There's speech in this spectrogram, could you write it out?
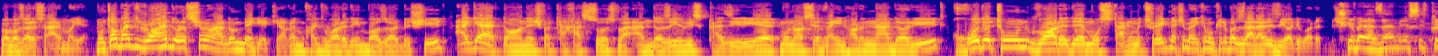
و بازار سرمایه. منتها باید راه درستش مردم بگه که اگه می‌خواید وارد این بازار بشید. اگر دانش و تخصص و اندازه ریسک پذیری مناسب و اینها رو ندارید خودتون وارد مستقیم ترید نشید. برای اینکه ممکنه با ضرر زیادی وارد چون به نظر می‌رسید که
